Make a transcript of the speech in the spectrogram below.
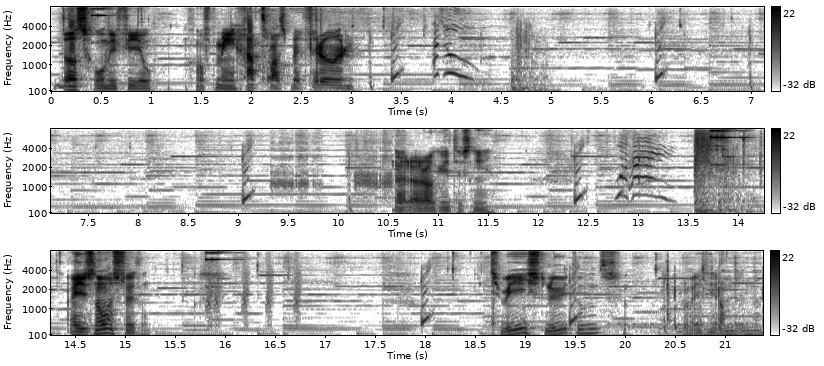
Dat is gewoon niet veel. Of mijn gat was bevroren. Raak ik dus niet. En hier is nog een sleutel. Twee sleutels. Waar is die andere dan?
